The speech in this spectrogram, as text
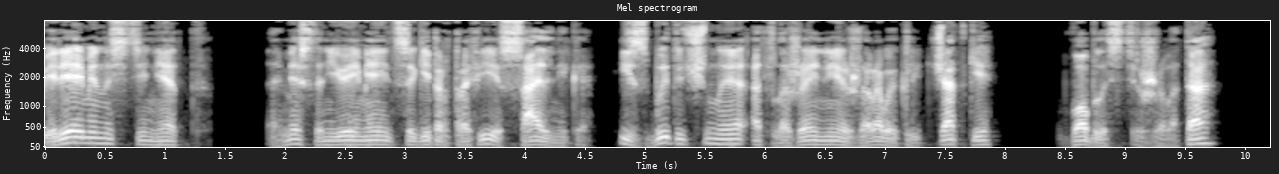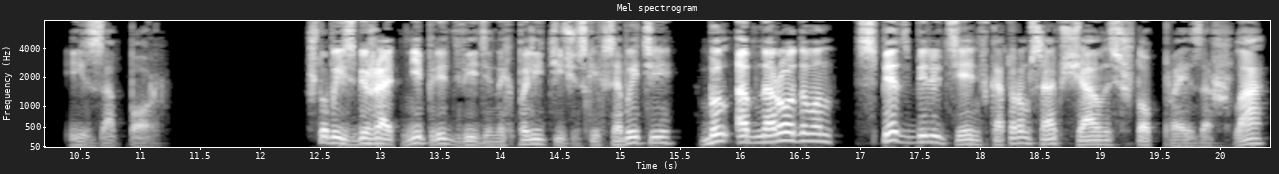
Беременности нет, а вместо нее имеется гипертрофия сальника, избыточное отложение жировой клетчатки в области живота и запор. Чтобы избежать непредвиденных политических событий, был обнародован спецбюллетень, в котором сообщалось, что произошла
